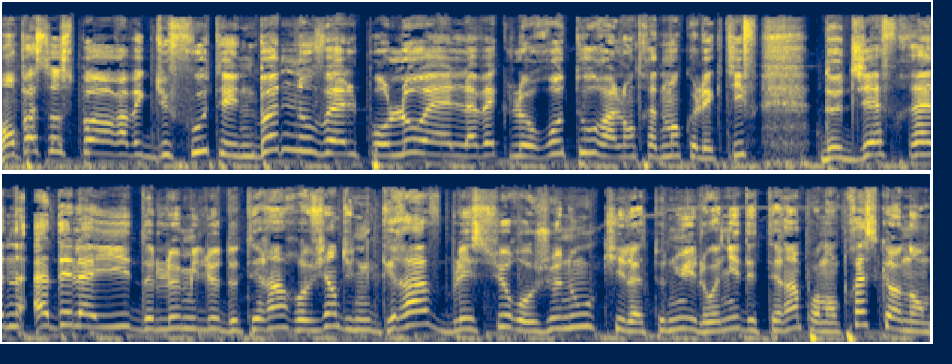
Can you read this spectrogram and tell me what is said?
On passe au sport avec du foot et une bonne nouvelle pour l'OL avec le retour à l'entraînement collectif de Jeffren Adelaide. Le milieu de terrain revient d'une grave blessure au genou qui l'a tenu éloigné des terrains pendant presque un an.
